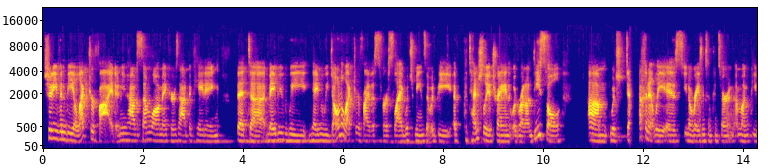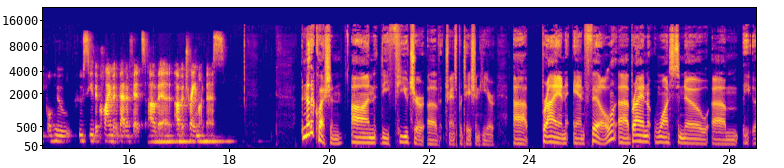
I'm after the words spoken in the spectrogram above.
should even be electrified. And you have some lawmakers advocating that uh, maybe we maybe we don't electrify this first leg, which means it would be a, potentially a train that would run on diesel um, which definitely is you know raising some concern among people who who see the climate benefits of a of a train like this. Another question on the future of transportation here. Uh, Brian and Phil. Uh, Brian wants to know, um, he uh,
